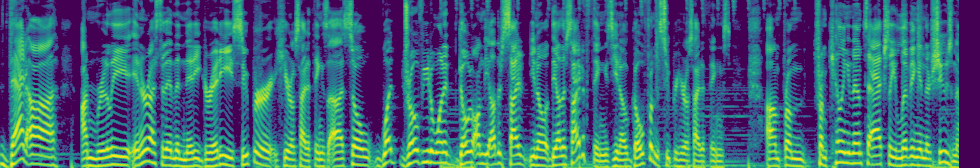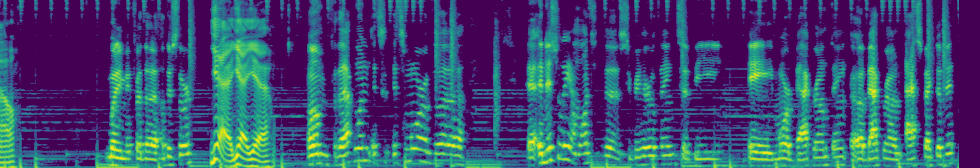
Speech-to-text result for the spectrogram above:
that uh, I'm really interested in the nitty gritty superhero side of things. Uh, so what drove you to want to go on the other side? You know, the other side of things. You know, go from the superhero side of things, um, from from killing them to actually living in their shoes now. What do you mean for the other story? Yeah, yeah, yeah. Um, for that one, it's it's more of a. Initially, I wanted the superhero thing to be a more background thing, a background aspect of it,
